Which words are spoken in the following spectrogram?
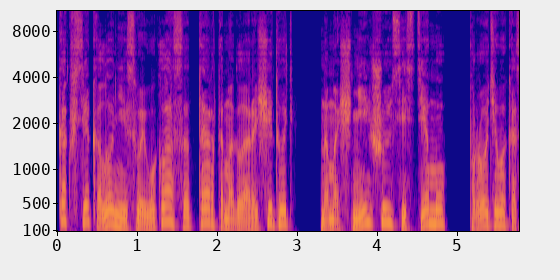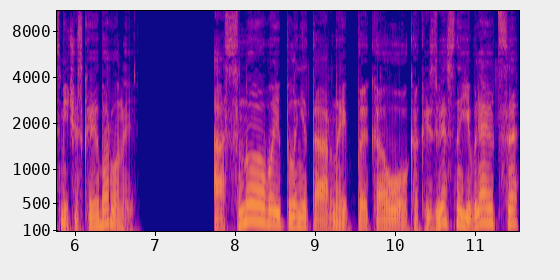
Как все колонии своего класса, Терта могла рассчитывать на мощнейшую систему противокосмической обороны. Основой планетарной ПКО, как известно, являются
